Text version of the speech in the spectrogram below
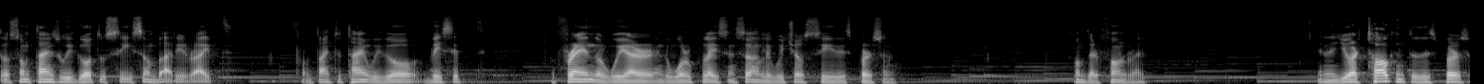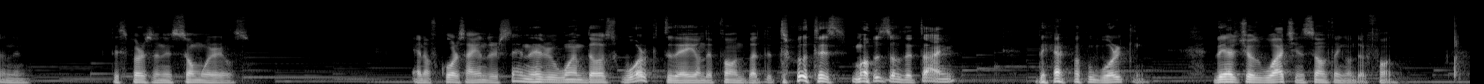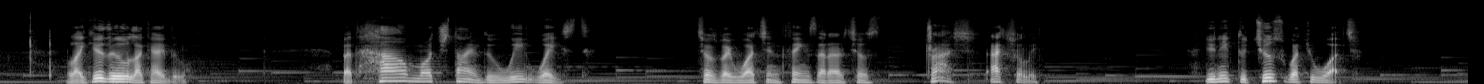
So sometimes we go to see somebody, right? From time to time, we go visit a friend or we are in the workplace and suddenly we just see this person on their phone, right? And then you are talking to this person and this person is somewhere else. And of course, I understand everyone does work today on the phone, but the truth is, most of the time, they are not working. They are just watching something on their phone like you do, like I do. But how much time do we waste just by watching things that are just trash, actually? You need to choose what you watch,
